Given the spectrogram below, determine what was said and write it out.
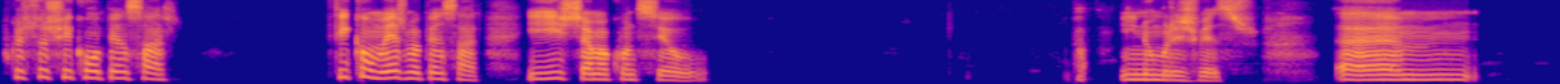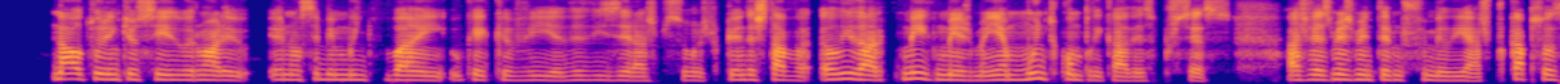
Porque as pessoas ficam a pensar. Ficam mesmo a pensar. E isto já me aconteceu inúmeras vezes. Um, na altura em que eu saí do armário, eu não sabia muito bem o que é que havia de dizer às pessoas, porque eu ainda estava a lidar comigo mesma e é muito complicado esse processo, às vezes mesmo em termos familiares, porque há pessoas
